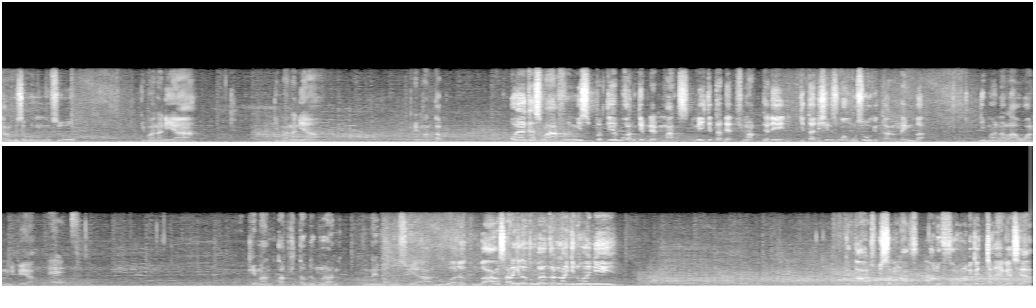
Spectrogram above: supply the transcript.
Kita harus bisa bunuh musuh. Gimana nih ya? Gimana nih ya? Oke mantap. Oh ya guys maaf. Ini sepertinya bukan tim deathmatch ini kita deathmatch jadi kita di sini semua musuh. Kita nembak gimana lawan gitu ya oke mantap. Kita udah berani menembak musuh ya. Dua ada tumbang. Sekarang kita tumbangkan lagi dua ini. Kita harus bisa manuver lebih kencang ya guys ya.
